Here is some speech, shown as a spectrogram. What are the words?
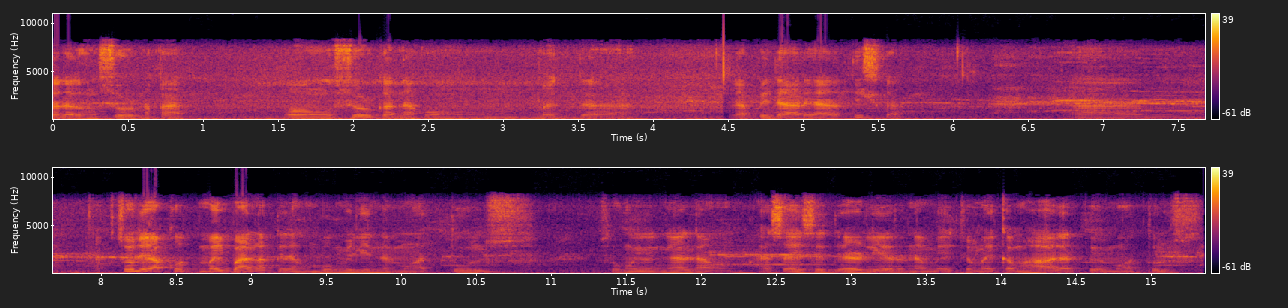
talagang sure na ka, o sure ka na kung mag uh, lapidary artist ka. Um, actually, ako may balak din akong bumili ng mga tools. So, ngayon nga lang, as I said earlier, na medyo may kamahalan po yung mga tools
